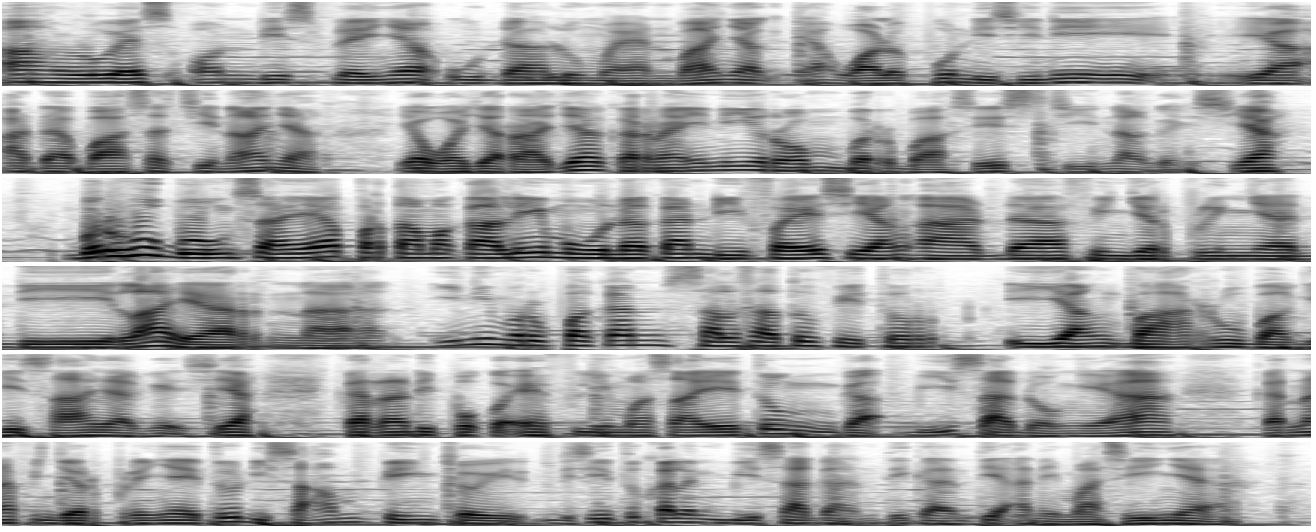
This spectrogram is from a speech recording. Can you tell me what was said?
always on displaynya udah lumayan banyak. Ya walaupun di sini ya ada bahasa Cinanya. Ya wajar aja karena ini ROM berbasis Cina guys ya. Berhubung saya pertama kali menggunakan device yang ada fingerprintnya di layar Nah ini merupakan salah satu fitur yang baru bagi saya guys ya. Karena di Poco F5 saya itu nggak bisa dong ya. Karena fingerprintnya itu di samping coy. Di situ kalian bisa ganti-ganti animasinya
